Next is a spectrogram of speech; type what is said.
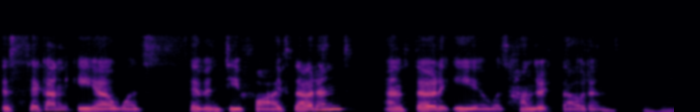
The second year was 75,000 and third year was 100,000. Mm-hmm.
